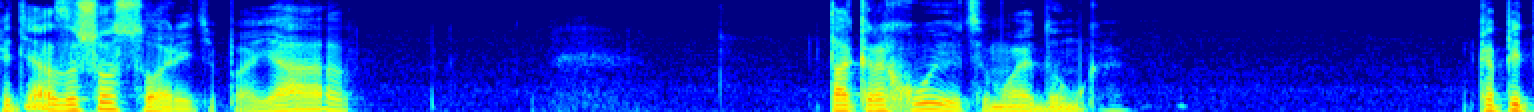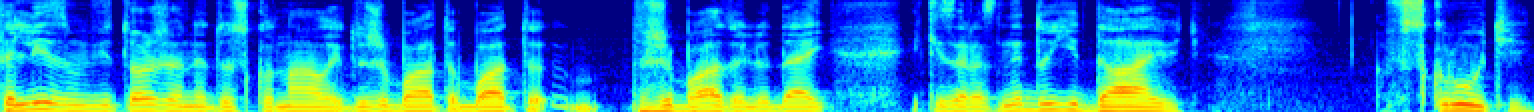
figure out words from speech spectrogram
Хоча за що сорі? Типу, я так рахую, це моя думка. Капіталізм він теж недосконалий. Дуже багато, багато, дуже багато людей, які зараз не доїдають в скруті.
